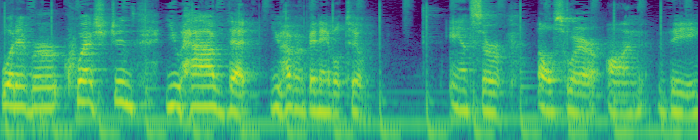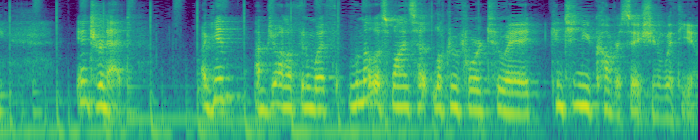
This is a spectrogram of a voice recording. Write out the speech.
whatever questions you have that you haven't been able to answer elsewhere on the internet. Again, I'm Jonathan with Limitless Mindset, looking forward to a continued conversation with you.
